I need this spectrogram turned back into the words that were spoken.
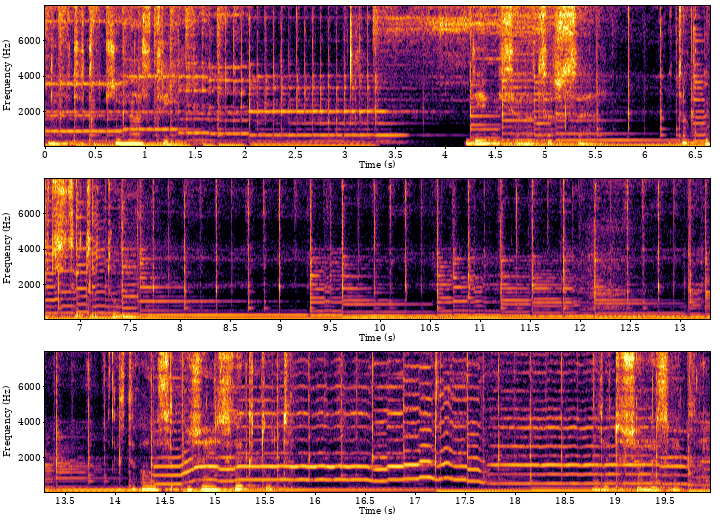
Знаєте, такий настрій. Дивишся на це все. І так хочеться додому. Здавалося б, уже і звик тут. Але душа не звикла.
